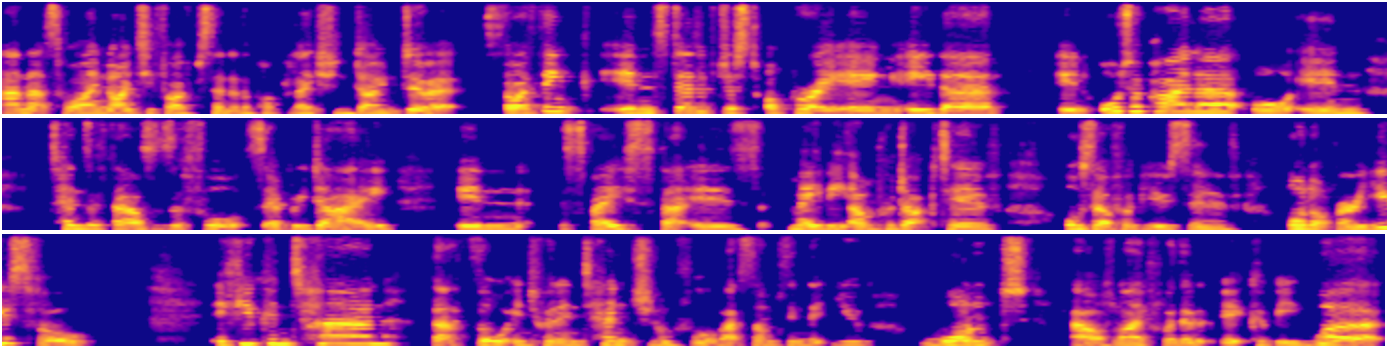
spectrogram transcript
And that's why 95% of the population don't do it. So I think instead of just operating either in autopilot or in tens of thousands of thoughts every day, in a space that is maybe unproductive or self abusive or not very useful, if you can turn that thought into an intentional thought about something that you want out of life, whether it could be work,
